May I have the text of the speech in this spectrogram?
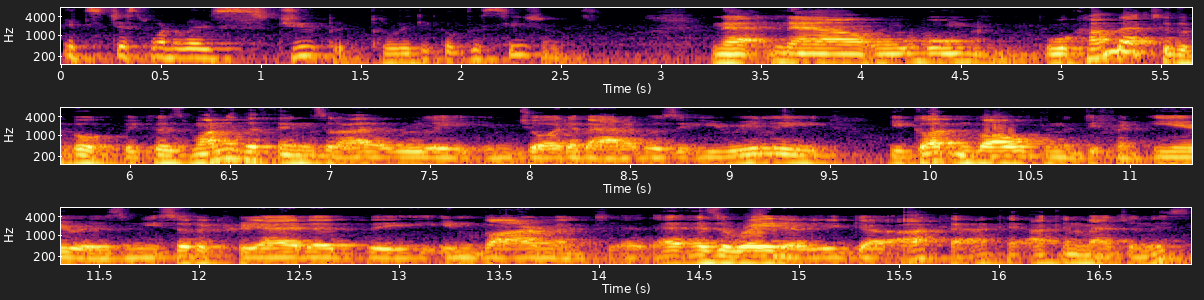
it's just one of those stupid political decisions. Now, now we'll, we'll come back to the book because one of the things that I really enjoyed about it was that you really you got involved in the different eras and you sort of created the environment. As a reader, you go, okay, I can, I can imagine this.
